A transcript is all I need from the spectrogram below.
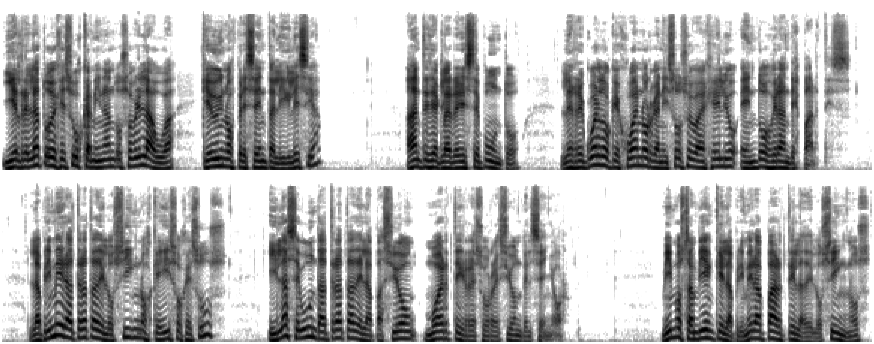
y el relato de Jesús caminando sobre el agua que hoy nos presenta la iglesia? Antes de aclarar este punto, les recuerdo que Juan organizó su evangelio en dos grandes partes. La primera trata de los signos que hizo Jesús y la segunda trata de la pasión, muerte y resurrección del Señor. Vimos también que la primera parte, la de los signos,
